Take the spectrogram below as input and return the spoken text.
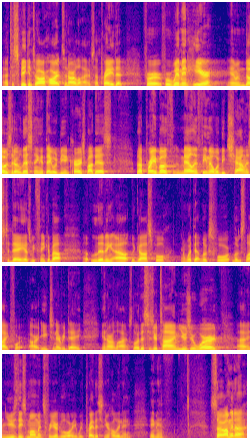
uh, to speak into our hearts and our lives. I pray that for, for women here and those that are listening, that they would be encouraged by this. But I pray both male and female would be challenged today as we think about uh, living out the gospel and what that looks, for, looks like for our each and every day in our lives. Lord, this is your time. Use your word uh, and use these moments for your glory. We pray this in your holy name. Amen. So I'm going to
